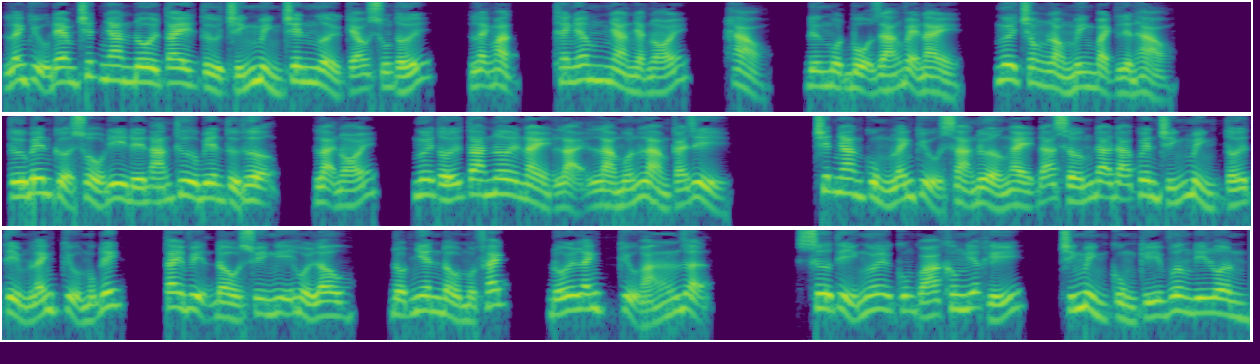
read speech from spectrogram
Lãnh cửu đem chiếc nhan đôi tay từ chính mình trên người kéo xuống tới, lạnh mặt, thanh âm nhàn nhạt nói, hảo, đừng một bộ dáng vẻ này, ngươi trong lòng minh bạch liền hảo. Từ bên cửa sổ đi đến án thư biên tử thượng, lại nói, ngươi tới ta nơi này lại là muốn làm cái gì? Chiết nhan cùng lãnh cửu xả nửa ngày đã sớm đã đã quên chính mình tới tìm lãnh cửu mục đích, tay vịn đầu suy nghĩ hồi lâu, đột nhiên đầu một phách, đối lãnh cửu hắn giận. Sư tỷ ngươi cũng quá không nghĩa khí, chính mình cùng ký vương đi luôn,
